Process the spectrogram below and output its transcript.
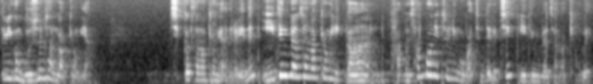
그럼 이건 무슨 삼각형이야? 직각삼각형이 아니라 얘는 이등변 삼각형이니까 답은 3번이 틀린 것 같은데 그치? 이등변 삼각형 왜?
